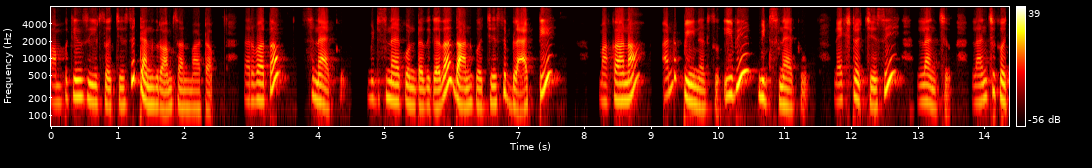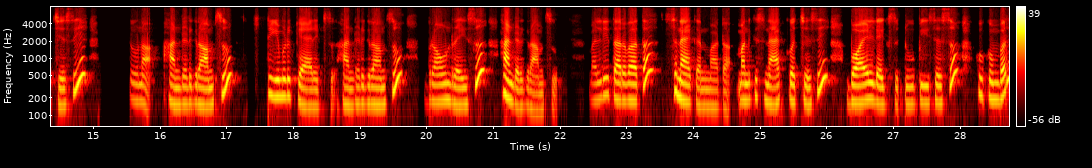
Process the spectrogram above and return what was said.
పంపకిన్ సీడ్స్ వచ్చేసి టెన్ గ్రామ్స్ అనమాట తర్వాత స్నాక్ మిడ్ స్నాక్ ఉంటుంది కదా దానికి వచ్చేసి black tea makhana and peanuts. ఇవి మిడ్ స్నాక్. నెక్స్ట్ వచ్చేసి లంచ్. లంచ్కి వచ్చేసి tuna hundred grams steamed carrots hundred grams brown rice hundred grams. మళ్ళీ తర్వాత స్నాక్ అనమాట మనకి స్నాక్ వచ్చేసి boiled eggs two pieces cucumber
